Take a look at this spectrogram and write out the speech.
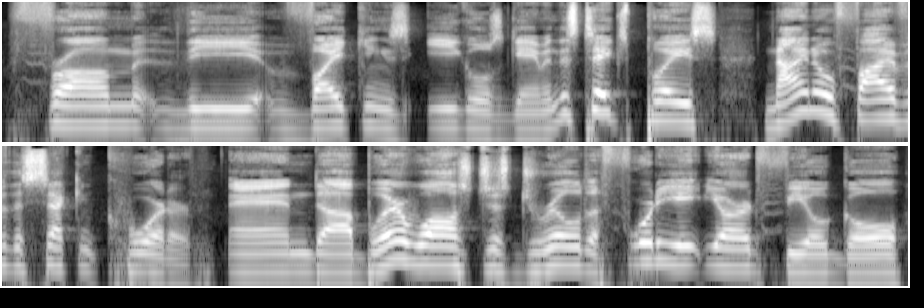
from the Vikings Eagles game. And this takes place 9.05 of the second quarter. And uh, Blair Walsh just drilled a 48 yard field goal.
